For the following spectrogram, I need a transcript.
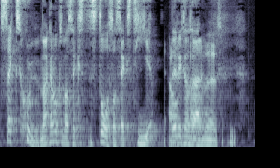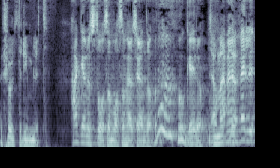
6-7, men han kan också vara 6, stå som 6-10. ja. det är liksom så här. ja, det är fullt rimligt. Han kan ju stå som vad som helst. Jag ändå, okej då. Ja, men- Nej, men väldigt,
